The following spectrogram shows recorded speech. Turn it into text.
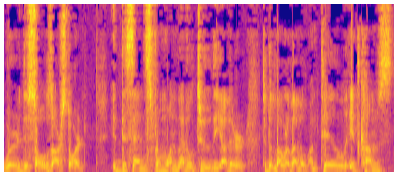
where the souls are stored. It descends from one level to the other, to the lower level, until it comes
